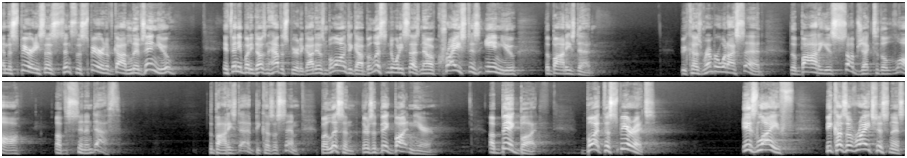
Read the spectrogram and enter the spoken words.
And the Spirit, he says, since the Spirit of God lives in you, if anybody doesn't have the Spirit of God, he doesn't belong to God. But listen to what he says. Now, if Christ is in you, the body's dead. Because remember what I said the body is subject to the law of sin and death. The body's dead because of sin. But listen, there's a big but in here. A big but. But the Spirit is life because of righteousness.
